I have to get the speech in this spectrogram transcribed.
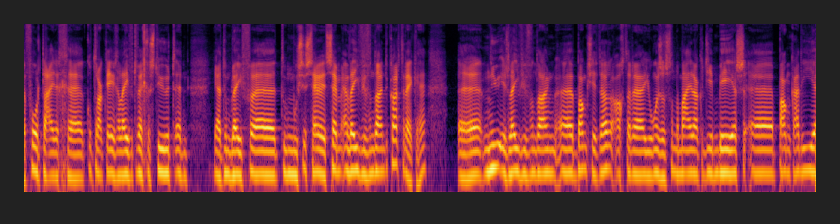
voortijdig contract ingeleverd weggestuurd. En ja, toen, bleef, toen moesten Sam- en Levi van Duin de kar trekken. Hè. Eh, nu is Levi van Duin eh, bankzitter achter eh, jongens als Van der Meijerakker, Jim Beers, Panka die,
